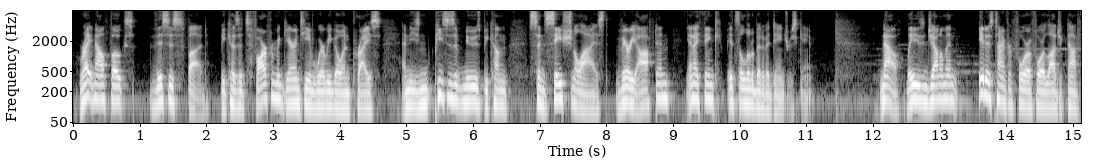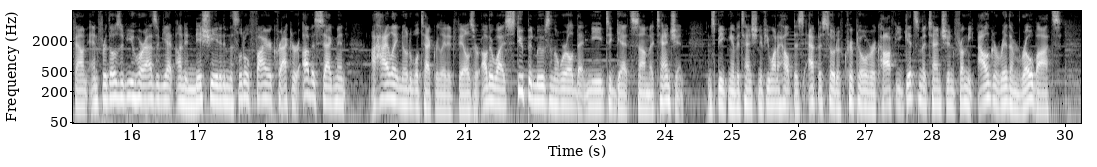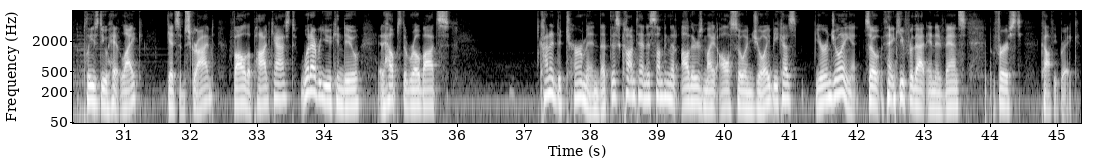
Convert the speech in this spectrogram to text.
Right now, folks, this is FUD because it's far from a guarantee of where we go in price. And these pieces of news become sensationalized very often. And I think it's a little bit of a dangerous game. Now, ladies and gentlemen, it is time for 404 Logic Not Found. And for those of you who are as of yet uninitiated in this little firecracker of a segment, I highlight notable tech related fails or otherwise stupid moves in the world that need to get some attention. And speaking of attention, if you want to help this episode of Crypto Over Coffee get some attention from the algorithm robots, please do hit like, get subscribed, follow the podcast, whatever you can do. It helps the robots kind of determine that this content is something that others might also enjoy because you're enjoying it. So thank you for that in advance. But first, coffee break.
